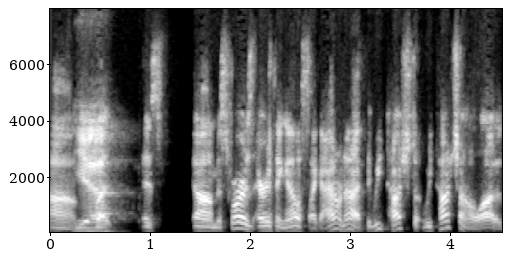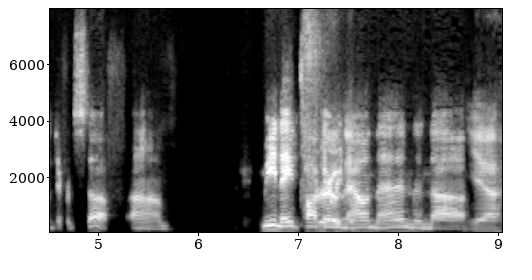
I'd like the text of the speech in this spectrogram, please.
Um yeah. but as um as far as everything else like i don't know. I think we touched we touched on a lot of different stuff. Um me and nate talk True, every now and then and uh yeah.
